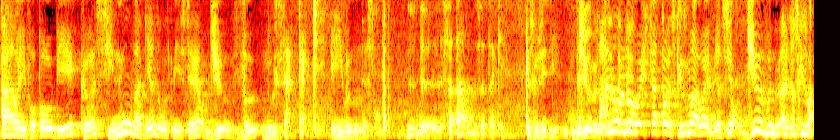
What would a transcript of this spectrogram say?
Alors, il ne faut pas oublier que si nous, on va bien dans notre ministère, Dieu veut nous attaquer et il veut nous descendre. Satan veut nous attaquer. Qu'est-ce que j'ai dit Dieu veut nous ah, attaquer. Ah non, non, oui, Satan, excuse-moi, oui, bien sûr. Dieu veut nous. Ah, excuse-moi.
